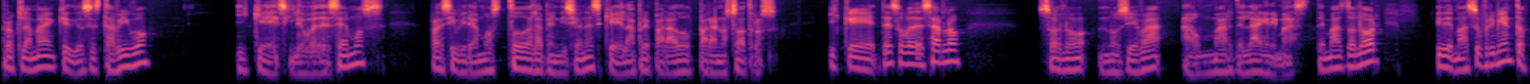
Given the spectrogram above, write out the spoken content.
Proclama que Dios está vivo y que si le obedecemos, recibiremos todas las bendiciones que Él ha preparado para nosotros, y que desobedecerlo solo nos lleva a un mar de lágrimas, de más dolor y de más sufrimiento.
